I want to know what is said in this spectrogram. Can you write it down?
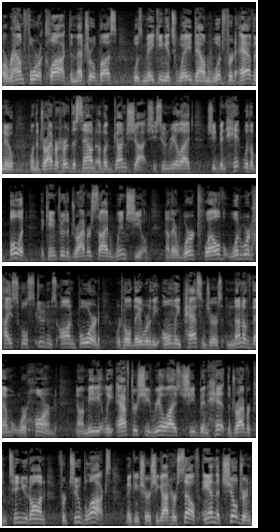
around 4 o'clock. The Metro bus was making its way down Woodford Avenue when the driver heard the sound of a gunshot. She soon realized she'd been hit with a bullet that came through the driver's side windshield. Now, there were 12 Woodward High School students on board. We're told they were the only passengers. None of them were harmed. Now, immediately after she realized she'd been hit, the driver continued on for two blocks, making sure she got herself and the children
